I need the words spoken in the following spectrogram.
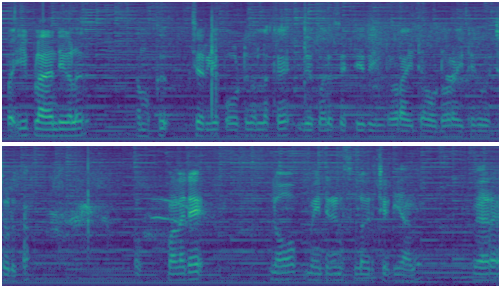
അപ്പോൾ ഈ പ്ലാന്റുകൾ നമുക്ക് ചെറിയ പോട്ടുകളിലൊക്കെ ഇതേപോലെ സെറ്റ് ചെയ്ത് ഇൻഡോർ ആയിട്ട് ഔട്ട്ഡോർ ആയിട്ടൊക്കെ വെച്ച് കൊടുക്കാം. വളരെ ലോ മെയിന്റനൻസ് ഉള്ള ഒരു ചെടിയാണ്. വേറെ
